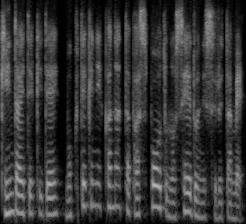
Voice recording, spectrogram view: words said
近代的で目的にかなったパスポートの制度にするため、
